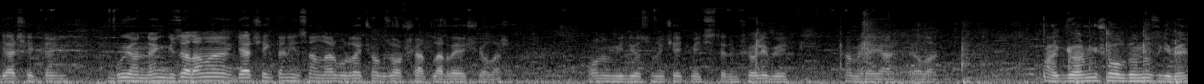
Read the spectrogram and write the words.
Gerçekten bu yönden güzel ama gerçekten insanlar burada çok zor şartlarda yaşıyorlar. Onun videosunu çekmek istedim. Şöyle bir kamerayı arkaya. Bak, Görmüş olduğunuz gibi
